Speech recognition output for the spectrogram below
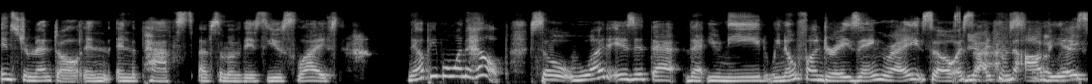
instrumental in in the paths of some of these youth lives now people want to help. So what is it that that you need? We know fundraising right? So aside yeah, from the obvious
